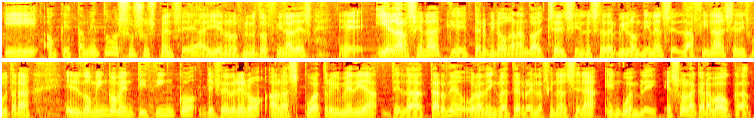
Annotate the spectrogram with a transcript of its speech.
y aunque también tuvo su suspense eh, ahí en los minutos finales eh, y el Arsenal que terminó ganando al Chelsea en ese derby londinense. La final se disputará el domingo 25 de febrero a las 4 y media de la tarde hora de Inglaterra y la final será en Wembley. Eso la Carabao Cup.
